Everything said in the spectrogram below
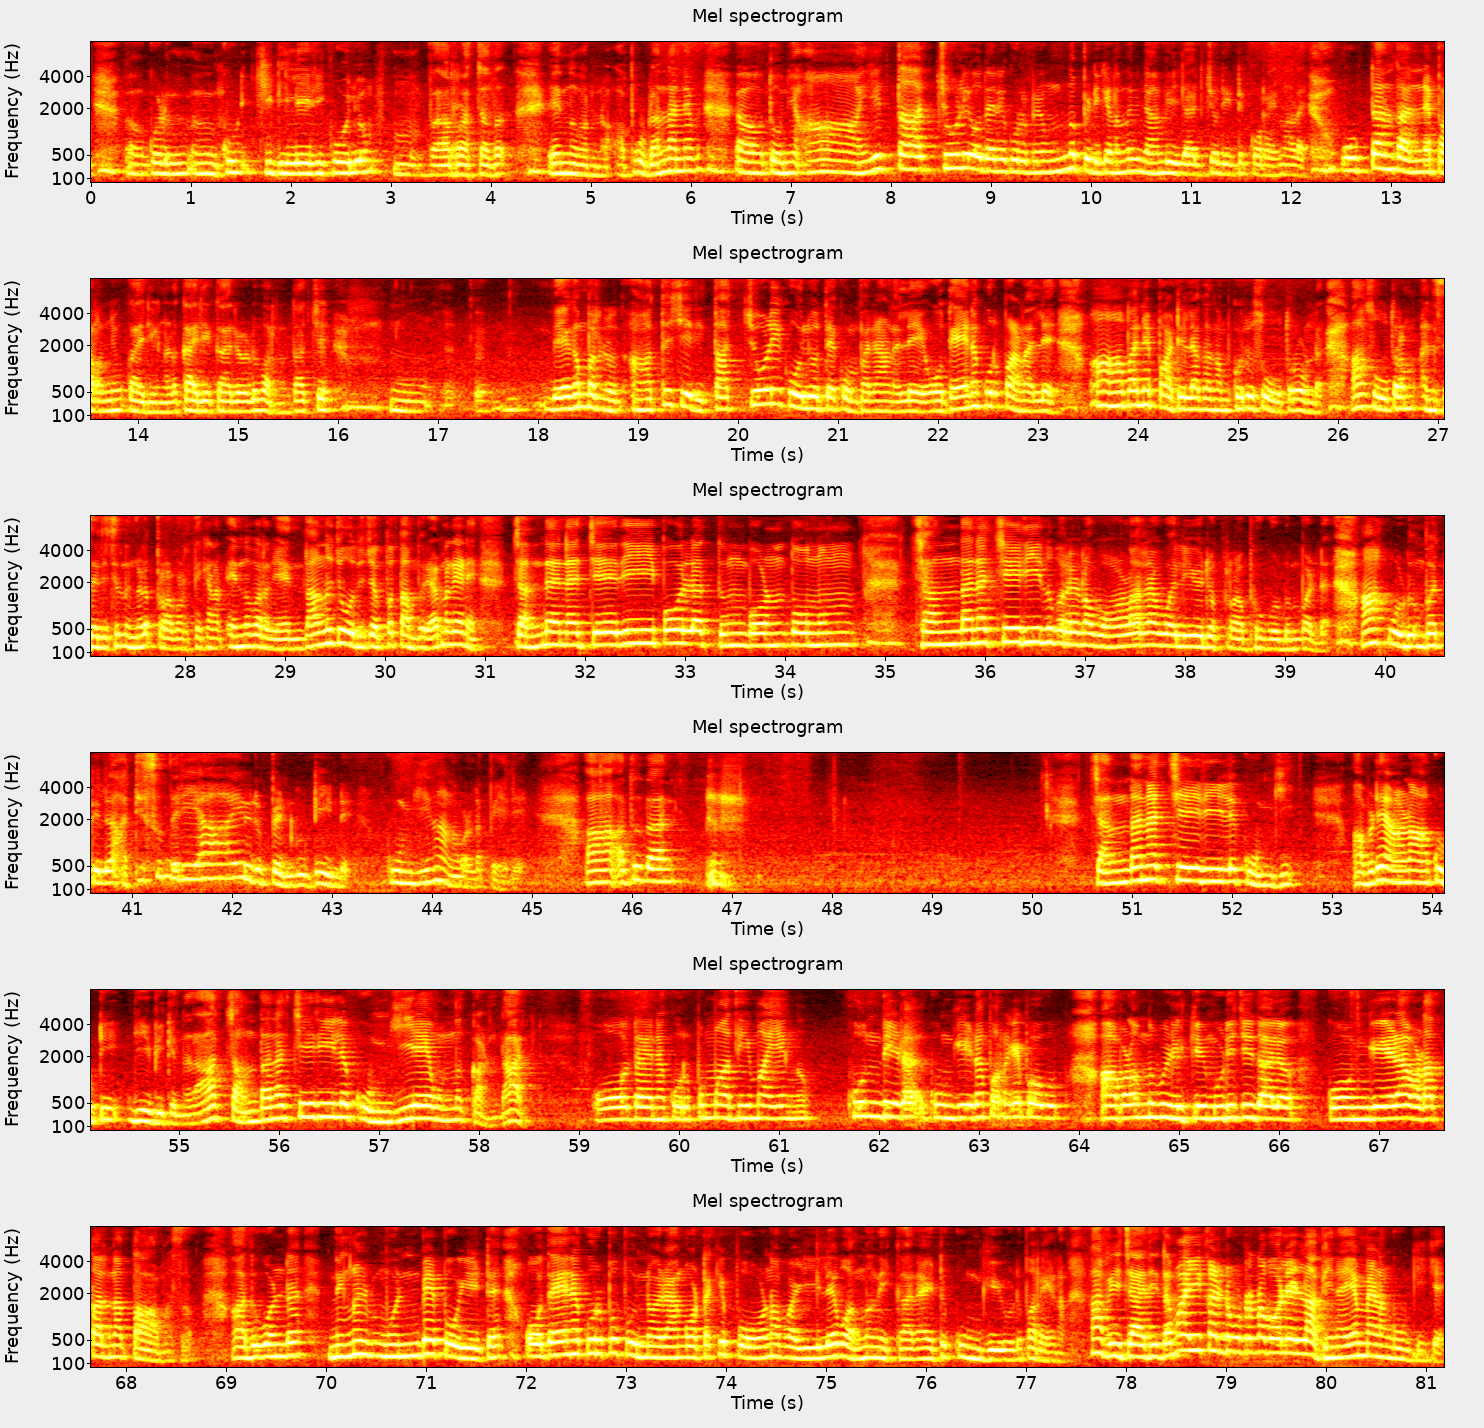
കൊടു കൊടും കിടിലേരി കോലും വിറച്ചത് എന്ന് പറഞ്ഞു. അപ്പോൾ ഉടൻ തന്നെ തോന്നി ആ ഈ തച്ചോളി ഒതേനക്കുറിപ്പിനെ ഒന്ന് പിടിക്കണമെന്ന് ഞാൻ വിചാരിച്ചോടിയിട്ട് കുറേ നാളെ ഉട്ടൻ തന്നെ പറഞ്ഞു കാര്യങ്ങൾ കാര്യക്കാരോട് പറഞ്ഞു. തച്ച് വേഗം പറഞ്ഞു അത് ശരി തച്ചോളി കോലത്തെ കൊമ്പനാണല്ലേ ഒതേനക്കുറിപ്പാണല്ലേ ആ പനപ്പാട്ടിലൊക്കെ നമുക്കൊരു സൂത്രമുണ്ട്. ആ സൂത്രം അനുസരിച്ച് നിങ്ങൾ പ്രവർത്തിക്കണം. എന്ന് പറഞ്ഞു. എന്താണെന്ന് ചോദിച്ചപ്പോൾ തമ്പുരാൻ പറയണേ ചന്ദനച്ചേരി പോലെത്തുമ്പോൾ തോന്നും ചന്ദനച്ചേരി എന്ന് പറയുന്ന വളരെ വലിയൊരു പ്രഭു കുടുംബമുണ്ട്. ആ കുടുംബത്തിൽ അതിസുന്ദരിയായ ഒരു പെൺകുട്ടിയുണ്ട് കുങ്കി എന്നാണ് അവളുടെ പേര്. അത് താൻ ചന്ദനച്ചേരിയിലെ കുങ്കി. അവിടെയാണ് ആ കുട്ടി ജീവിക്കുന്നത്. ആ ചന്ദനച്ചേരിയിലെ കുങ്കിയെ ഒന്ന് കണ്ടാൽ ഓതനക്കുറുപ്പ് മതി മയങ്ങും. കുന്തിയുടെ കുങ്കിയുടെ പുറകെ പോകും. അവളൊന്ന് വിളിക്കുകയും കൂടി ചെയ്താലോ? കൊങ്കിയുടെ അവിടെ തന്നെ താമസം അതുകൊണ്ട് നിങ്ങൾ മുൻപേ പോയിട്ട് ഉദയനക്കുറിപ്പ് പുന്നോരാങ്കോട്ടയ്ക്ക് പോണ വഴിയിൽ വന്ന് നിൽക്കാനായിട്ട് കുങ്കിയോട് പറയണം. അവിചാരിതമായി കണ്ടുമുട്ടണ പോലെയുള്ള അഭിനയം വേണം കുങ്കിക്ക്.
